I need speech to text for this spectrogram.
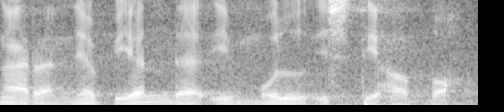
ngarannya pian daimul istihadah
